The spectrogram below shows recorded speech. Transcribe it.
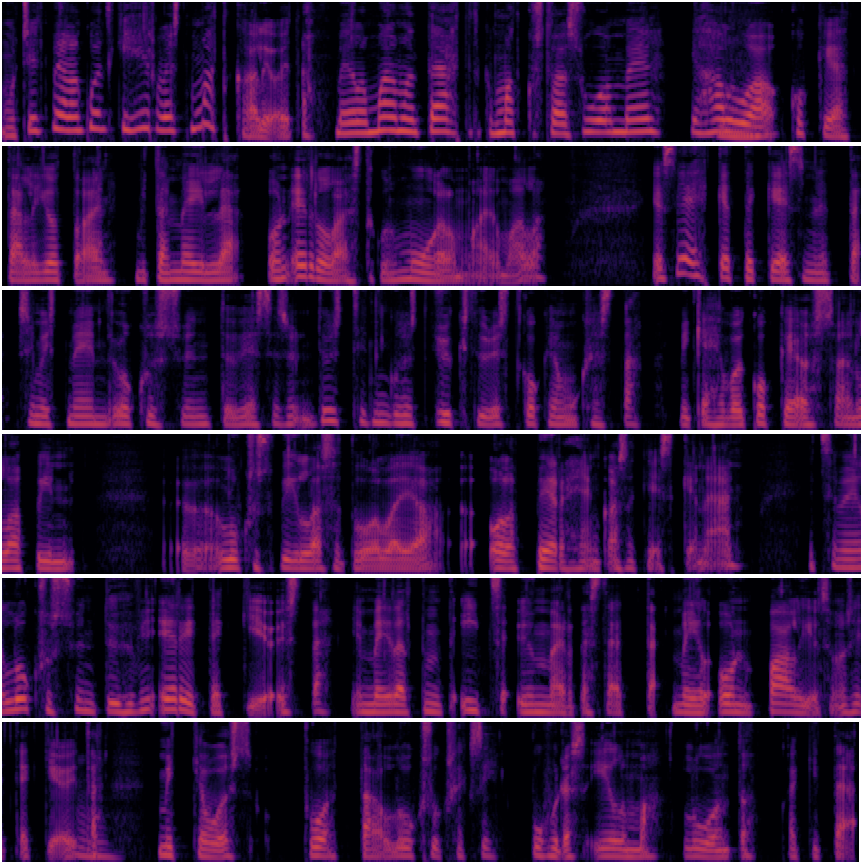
mutta sitten meillä on kuitenkin hirveästi matkailijoita. Meillä on maailman tähti, jotka matkustaa Suomeen ja haluaa mm-hmm. kokea täällä jotain, mitä meillä on erilaista kuin muualla maailmalla. Ja se ehkä tekee sen, että se, mistä meidän luksus syntyy, ja se syntyy sitten niin yksityisestä kokemuksesta, mikä he voi kokea jossain Lapin luksusvillassa tuolla ja olla perheen kanssa keskenään. Että se meidän luksus syntyy hyvin eri tekijöistä, ja me ei välttämättä itse ymmärtä sitä, että meillä on paljon sellaisia tekijöitä, mm. mitkä voisi tuottaa luksukseksi puhdas ilma, luonto, kaikki tämä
